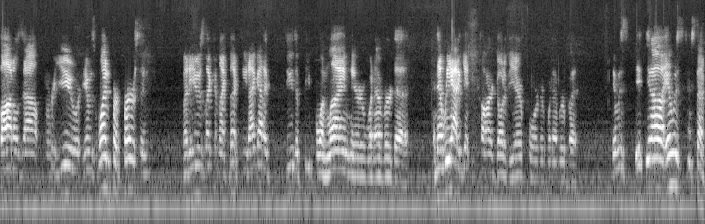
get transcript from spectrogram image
bottles out for you. It was one per person, but he was looking like, look, dude, I got to do the people in line here or whatever to and then we had to get in the car and go to the airport or whatever. But it was, it, you know, it was just a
